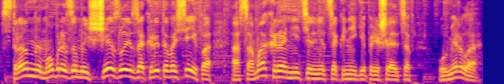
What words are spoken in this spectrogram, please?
странным образом исчезла из закрытого сейфа, а сама хранительница книги пришельцев умерла.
